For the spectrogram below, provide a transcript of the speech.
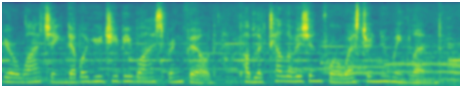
You're watching WGBY Springfield, public television for Western New England.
